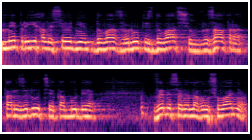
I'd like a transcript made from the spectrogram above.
Ми приїхали сьогодні до вас, звернутися до вас, щоб завтра та резолюція, яка буде винесена на голосування, uh,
